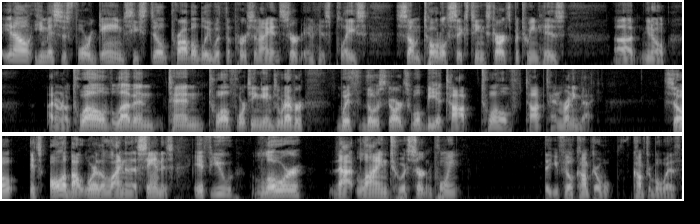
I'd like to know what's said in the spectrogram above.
you know, he misses four games. He's still probably with the person I insert in his place. Some total 16 starts between his, uh, you know, I don't know, 12, 11, 10, 12, 14 games, or whatever. With those starts, will be a top 12, top 10 running back. So it's all about where the line in the sand is. If you lower that line to a certain point that you feel comfortable comfortable with,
